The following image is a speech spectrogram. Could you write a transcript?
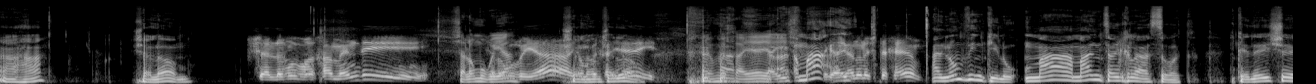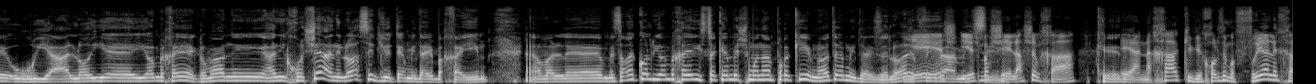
אהה. שלום. שלום וברכה מנדי. שלום אוריה שלום אוריה, יום בחיי. יום בחיי האיש מה, הגענו לשתיכם. אני לא מבין כאילו, מה מה אני צריך לעשות? כדי שאוריה לא יהיה יום בחיי, כלומר אני, אני חושב, אני לא עשיתי יותר מדי בחיים, אבל uh, בסך הכל יום בחיי יסתכם בשמונה פרקים, לא יותר מדי, זה לא יפים יש, ואמיצים. יש בשאלה שלך כן. אה, הנחה כביכול זה מפריע לך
